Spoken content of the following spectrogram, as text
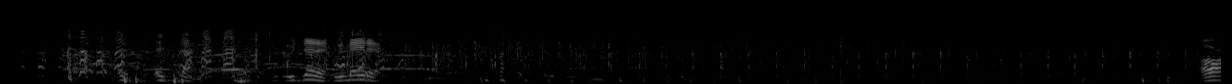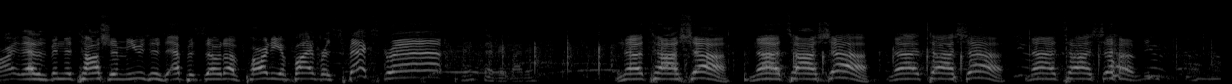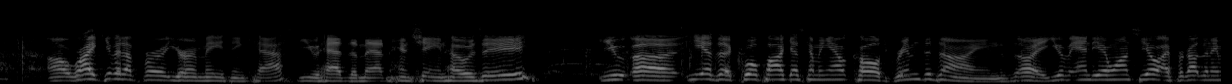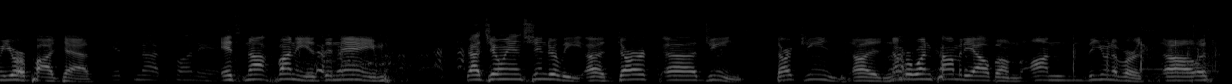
it's, it's done. We did it. We made it. All right, that has been Natasha Muse's episode of Party of Five Respect Script. Thanks, everybody. Natasha, Natasha, Natasha, Natasha. All right, give it up for your amazing cast. You had the Madman Shane Hosey. You, uh, he has a cool podcast coming out called Grim Designs. All right, you have Andy Awancio. I forgot the name of your podcast. It's not funny. It's not funny is the name. Got Joanne Schinderly, uh, Dark uh, Jeans. Dark Jeans, uh, number one comedy album on the universe. Uh, let's-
